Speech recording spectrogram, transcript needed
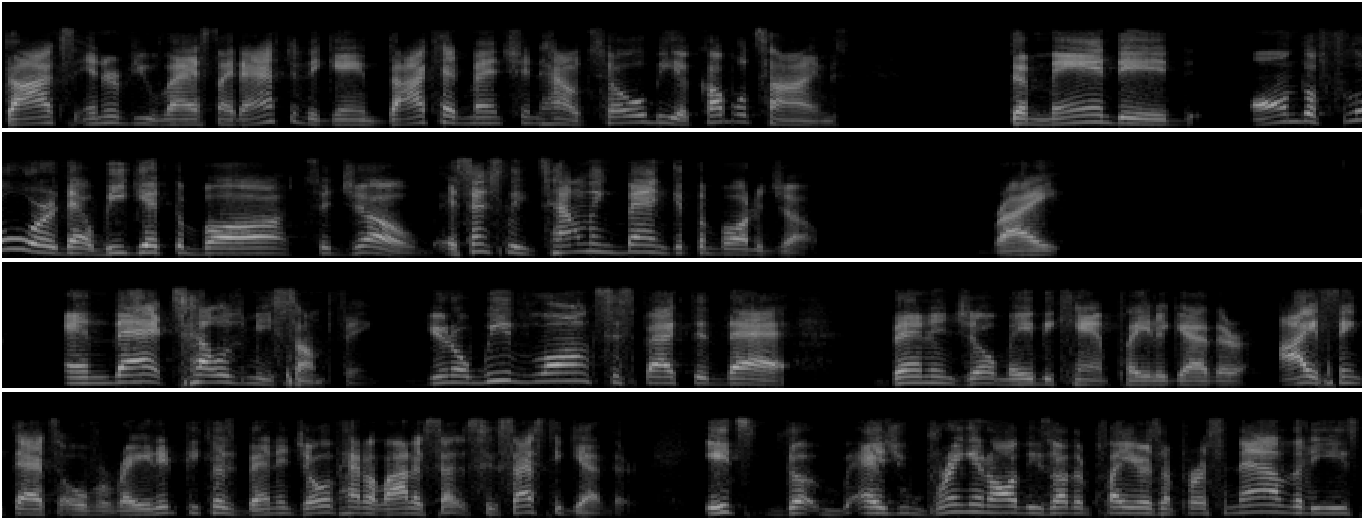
Doc's interview last night after the game, Doc had mentioned how Tobi a couple times demanded on the floor that we get the ball to Joe, essentially telling Ben, get the ball to Joe, right? And that tells me something. You know, we've long suspected that Ben and Joe maybe can't play together. I think that's overrated because Ben and Joe have had a lot of success together. It's the as you bring in all these other players and personalities,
